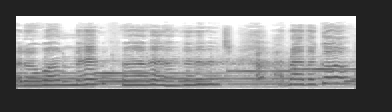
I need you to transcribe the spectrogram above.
I don't want marriage. I'd rather go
